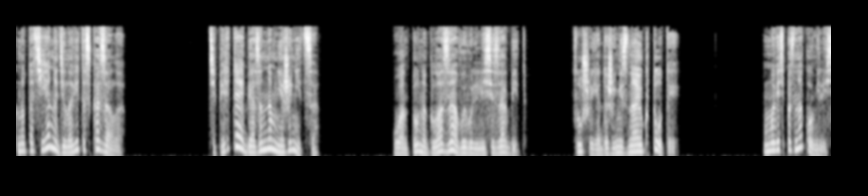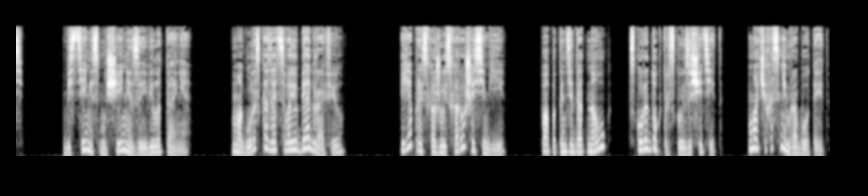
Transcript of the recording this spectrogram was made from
но Татьяна деловито сказала. «Теперь ты обязан на мне жениться». У Антона глаза вывалились из орбит. «Слушай, я даже не знаю, кто ты». «Мы ведь познакомились», — без тени смущения заявила Таня. «Могу рассказать свою биографию. Я происхожу из хорошей семьи, Папа кандидат наук, скоро докторскую защитит. Мачеха с ним работает.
